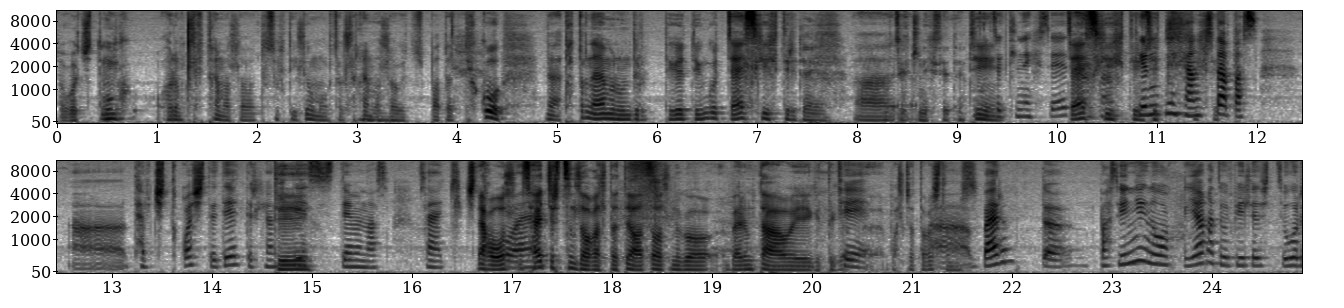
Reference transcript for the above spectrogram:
Өгөөчтэй. мөнгө хоримтлагдах юм болоо төсөвт илүү мөнгө цуглах юм болоо гэж бодоод. Тэгэхгүй татвар нь амар өндөр. Тэгээд тэнгууд зайлс хийх тэр Үзэгдэл нэгсээ тий. тийм үзэгдлэн ихсээ. Зайлс хийх тийм тэрний хяналтаа бас тавьж чадахгүй шүү дээ тий. Тэр хяналтын систем нь бас сайн ажиллаж яг уул сайжирцсан л байгаа л да тий. Одоо бол нөгөө баримтаа авъя гэдэг болчиход байгаа шүү дээ баримт э, бас энийг нөгөө ягаад гэвэл биелээ зүгээр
